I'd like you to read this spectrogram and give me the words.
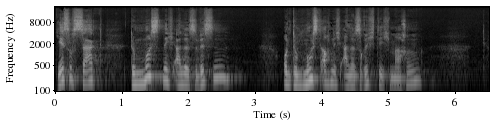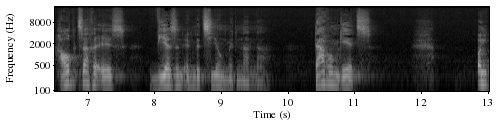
Jesus sagt, du musst nicht alles wissen und du musst auch nicht alles richtig machen. Hauptsache ist, wir sind in Beziehung miteinander. Darum geht's. Und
